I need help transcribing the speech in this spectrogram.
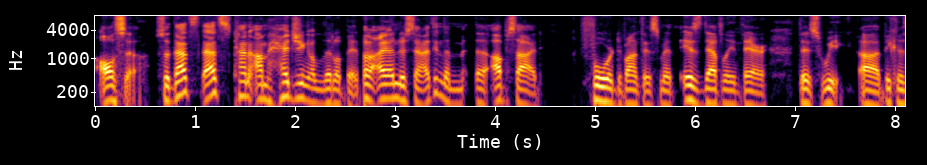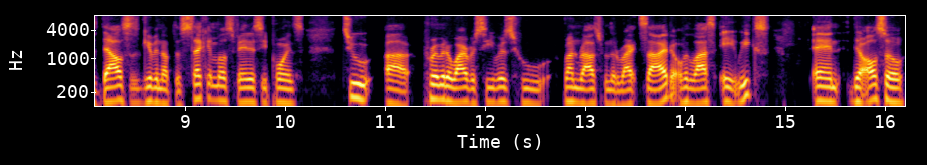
Also, so that's that's kind of I'm hedging a little bit, but I understand. I think the the upside for Devonta Smith is definitely there this week uh, because Dallas has given up the second most fantasy points to uh, perimeter wide receivers who run routes from the right side over the last eight weeks, and they're also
